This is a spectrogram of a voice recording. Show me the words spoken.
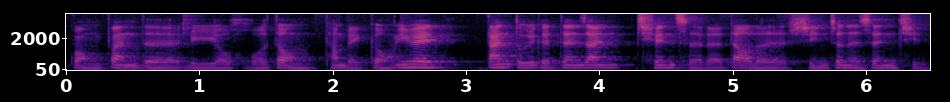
广泛的旅游活动，汤北共，因为单独一个登山牵扯了到了行政的申请、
